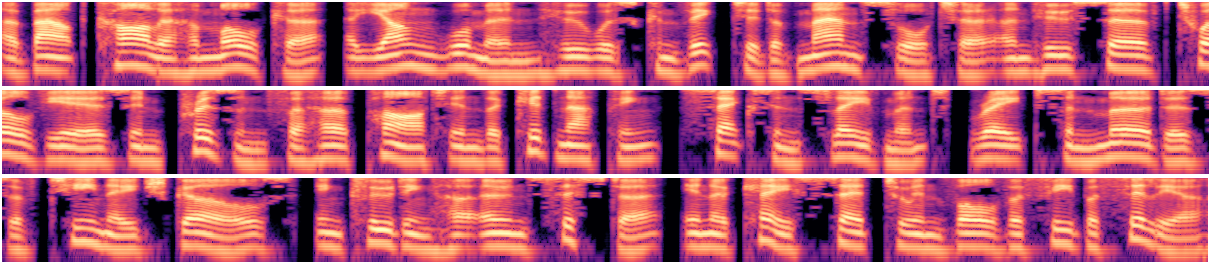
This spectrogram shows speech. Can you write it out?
about Karla Homolka, a young woman who was convicted of manslaughter and who served 12 years in prison for her part in the kidnapping, sex enslavement, rapes and murders of teenage girls, including her own sister, in a case said to involve ephebophilia,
